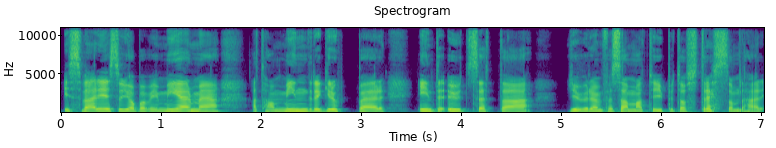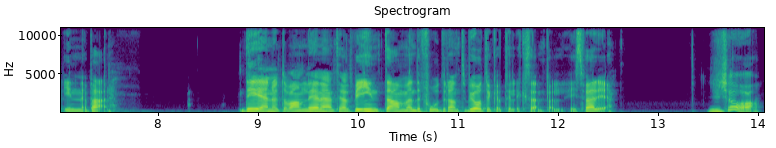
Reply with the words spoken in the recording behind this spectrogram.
I Sverige så jobbar vi mer med att ha mindre grupper, inte utsätta djuren för samma typ av stress som det här innebär. Det är en av anledningarna till att vi inte använder foderantibiotika till exempel i Sverige. Ja,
